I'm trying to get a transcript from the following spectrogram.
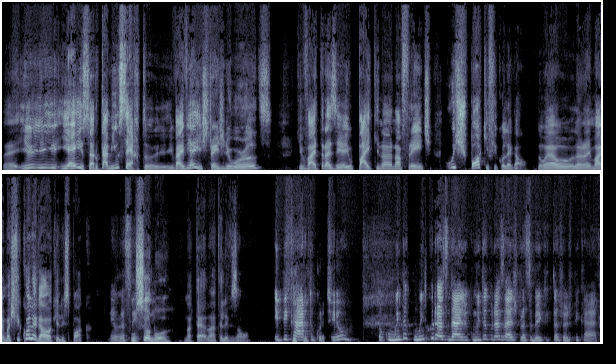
Né? E, e, e, é isso, era o caminho certo. E vai vir aí, Strange New Worlds, que vai trazer aí o Pike na, na frente. O Spock ficou legal. Não é o Leonard Nimoy, mas ficou legal aquele Spock. Né? Funcionou na, te, na televisão. E Picard, tu curtiu? Tô com muita, muita curiosidade, com muita curiosidade para saber o que tu achou de Picard.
